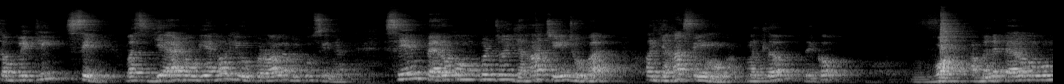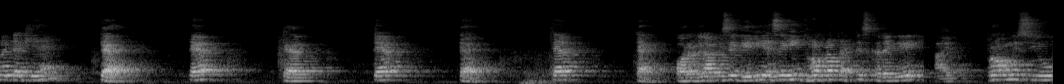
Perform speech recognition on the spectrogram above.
completely same बस ये ऐड हो गया है, और ये ऊपर वाला बिल्कुल सेम है। सेम पैरों का मूवमेंट जो है, यहाँ चेंज होगा, और यहाँ सेम होगा। मतलब देखो वाह अब मैंने पैरों का मूवमेंट क्या किया है? Tap tap tap tap tap tap tap और अगर आप इसे डेली ऐसे ही थोड़ा थोड़ा प्रैक्टिस करेंगे। आई प्रॉमिस यू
